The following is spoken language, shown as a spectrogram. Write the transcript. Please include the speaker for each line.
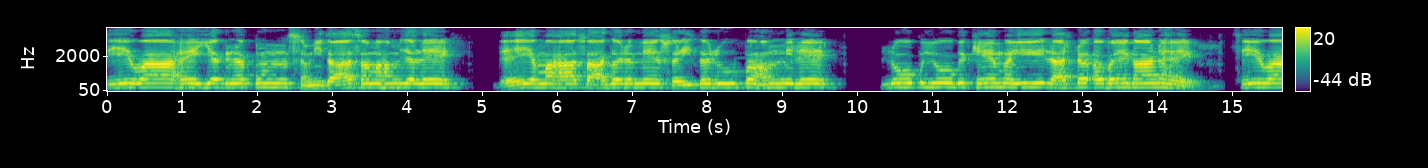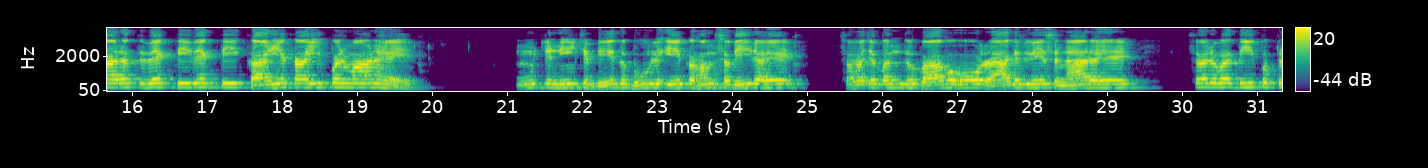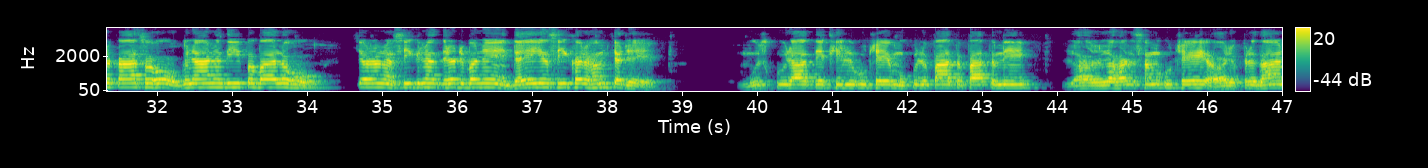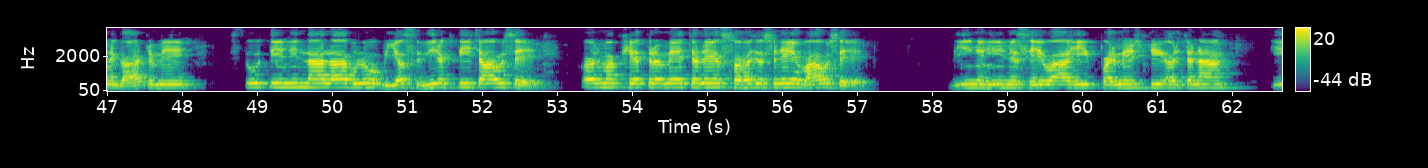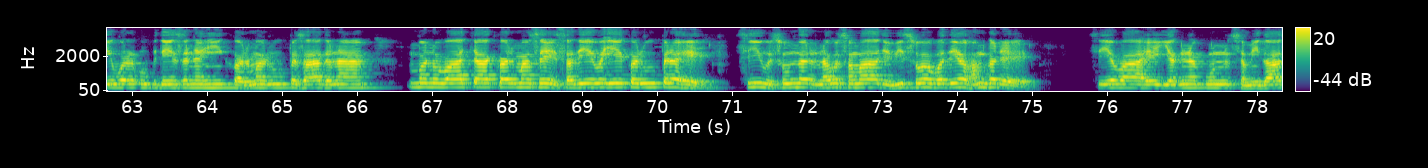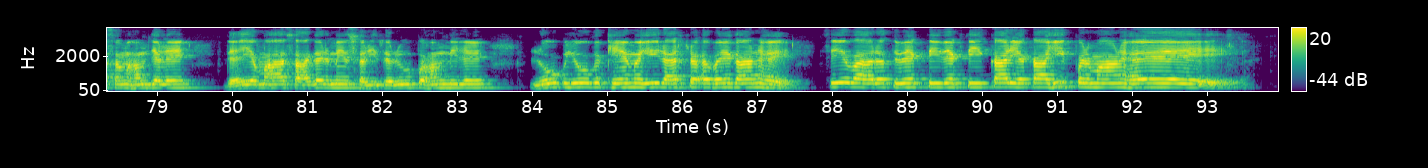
Speaker 1: सेवा है यज्ञ कुंड समिधा सम हम जले। ध्येय महासागर में सरित रूप हम मिले। लोक योग खेम ही राष्ट्र अभय गान है सेवारत व्यक्ति व्यक्ति कार्य का ही प्रमाण है ऊंच नीच भेद भूल एक हम सभी रहे। सहज बंधु भाव हो राग द्वेष ना रहे। सर्वदीप प्रकाश हो ज्ञान दीप बाल हो चरण शीघ्र दृढ़ बने ध्येय शिखर हम चढ़े मुस्कुराते खिल उठे मुकुल पात पात में, लहर लहर सम उठे हर प्रधान घाट में। स्तुति, निंदा, लाभ, लोभ, यश, विरक्ति चाव से, कर्म क्षेत्र में चले, सहज स्नेह भाव से। दीनहीन सेवा ही परमेष्टि अर्चना, केवल उपदेश नहीं कर्म रूप साधना। मन वाचा कर्म से सदैव एक रूप रहे। शिव सुंदर नव समाज विश्व वद्य हम गढ़े सेवा है यज्ञ कुंड समिधा सम हम जले। ध्येय महासागर में सरित रूप हम मिले। लोक योग खेम ही राष्ट्र अभय गान है। सेवारत व्यक्ति व्यक्ति कार्य का ही प्रमाण है।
